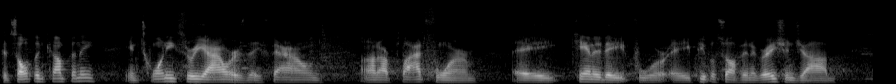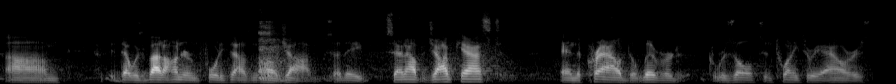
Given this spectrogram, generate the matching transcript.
consulting company. In 23 hours, they found on our platform a candidate for a PeopleSoft integration job um, that was about a $140,000 job. So they sent out the job cast, and the crowd delivered results in 23 hours,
